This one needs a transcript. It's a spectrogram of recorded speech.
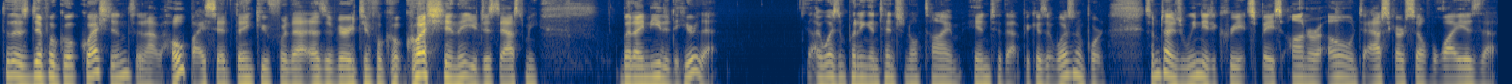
to those difficult questions. And I hope I said thank you for that. That's a very difficult question that you just asked me. But I needed to hear that. I wasn't putting intentional time into that because it wasn't important. Sometimes we need to create space on our own to ask ourselves, why is that?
